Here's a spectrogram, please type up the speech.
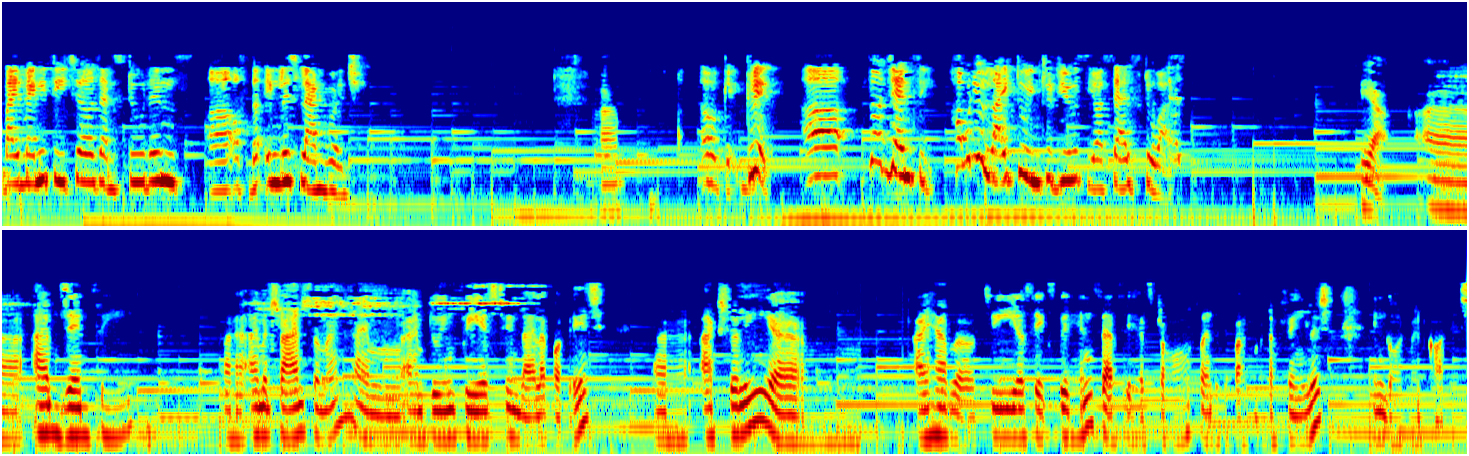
by many teachers and students uh, of the English language. Um, Okay, great. Uh, so, Jency, how would you like to introduce yourself to us? yeah, uh, I'm Jency. Uh, I'm a trans woman. I'm I'm doing PhD in Loyola College. Uh, actually, uh, I have a three years experience as a staff in the Department of English in Government College.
